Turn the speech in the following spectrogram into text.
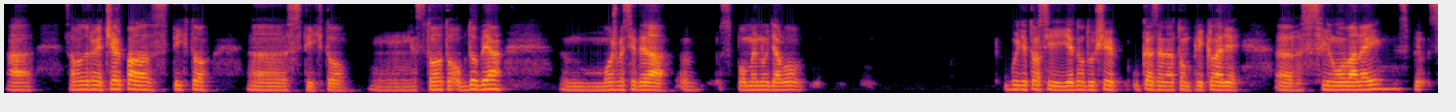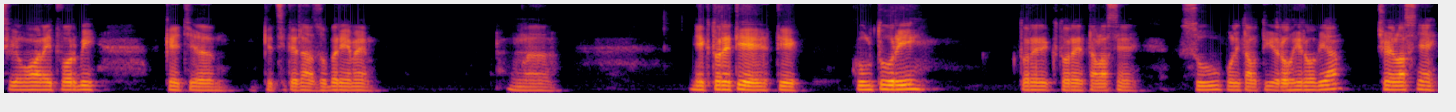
A samozrejme čerpal z týchto z, týchto, mm, z tohoto obdobia. Môžeme si teda eh, spomenúť, alebo bude to asi jednoduchšie ukázať na tom príklade eh, sfilmovanej tvorby, keď, keď si teda zoberieme niektoré tie, tie kultúry, ktoré, ktoré tam vlastne sú, boli tam tí rohyrovia, čo je vlastne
